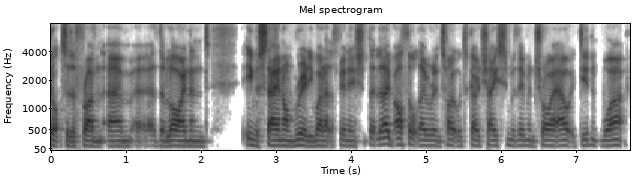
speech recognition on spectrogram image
got to the front um, of the line, and he was staying on really well at the finish. They- I thought they were entitled to go chasing with him and try it out. It didn't work.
